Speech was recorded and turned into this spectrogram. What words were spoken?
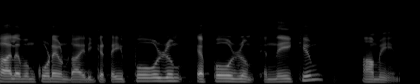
കാലവും കൂടെ ഉണ്ടായിരിക്കട്ടെ. ഇപ്പോഴും എപ്പോഴും എന്നേക്കും. ആമേൻ.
